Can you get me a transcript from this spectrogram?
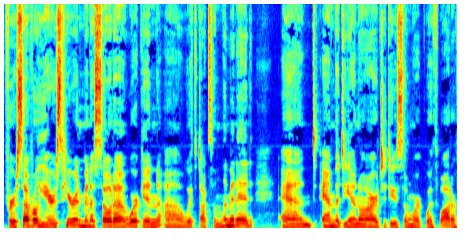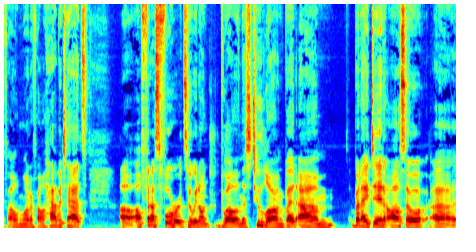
for several years here in Minnesota, working uh, with Ducks Unlimited and and the DNR to do some work with waterfowl and waterfowl habitats. Uh, I'll fast forward so we don't dwell on this too long, but um, but I did also. Uh,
